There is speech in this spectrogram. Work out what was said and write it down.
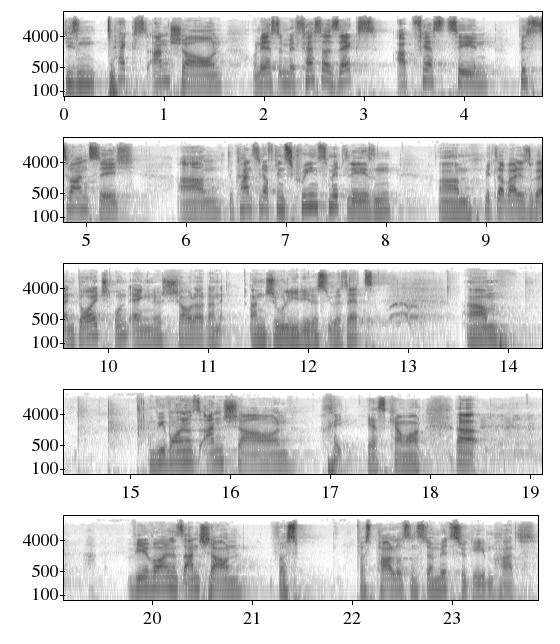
diesen Text anschauen und er ist im Epheser 6 ab Vers 10 bis 20. Ähm, du kannst ihn auf den Screens mitlesen, ähm, mittlerweile sogar in Deutsch und Englisch. Shoutout an, an Julie, die das übersetzt. Ähm, und wir wollen uns anschauen, yes, come on. Äh, wir wollen uns anschauen, was, was Paulus uns da mitzugeben hat.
